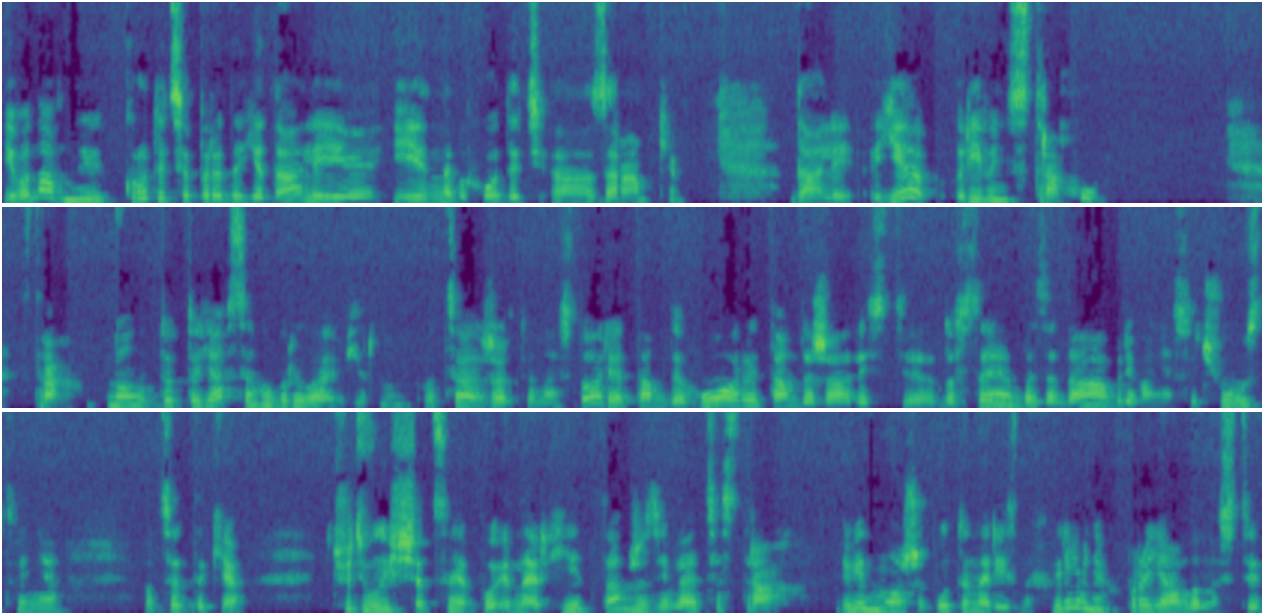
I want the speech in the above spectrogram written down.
І вона в них крутиться, передає далі і не виходить е, за рамки. Далі є рівень страху. Страх. Ну, тобто я все говорила вірно. Оця жертвена історія, там, де гори, там, де жалість е, до себе, задабрювання, сочувствення. Оце таке. Чуть вище це по енергії, там вже з'являється страх. Він може бути на різних рівнях проявленості,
